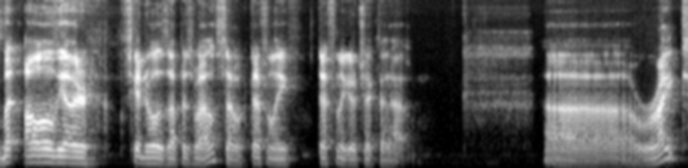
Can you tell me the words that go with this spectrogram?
But all the other schedule is up as well. So definitely, definitely go check that out. Uh, right.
